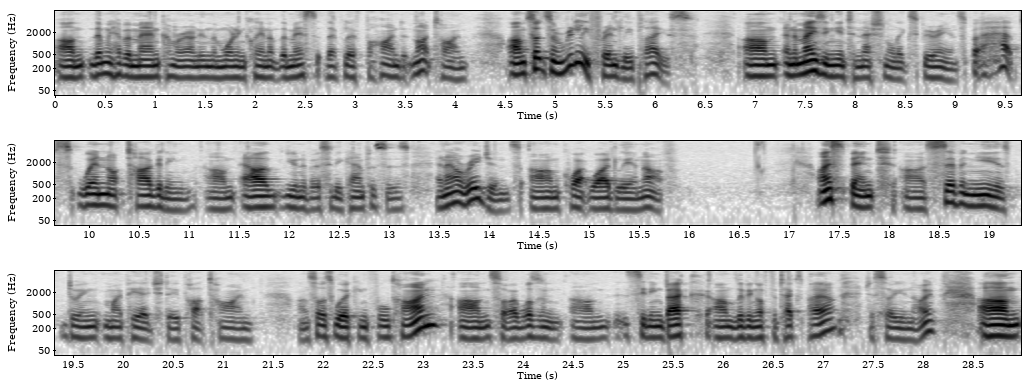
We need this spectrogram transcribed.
um, then we have a man come around in the morning, clean up the mess that they've left behind at night time. Um, so it's a really friendly place. Um, an amazing international experience. Perhaps we're not targeting um, our university campuses and our regions um, quite widely enough. I spent uh, seven years doing my PhD part time. Um, so I was working full time, um, so I wasn't um, sitting back um, living off the taxpayer, just so you know. Um,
